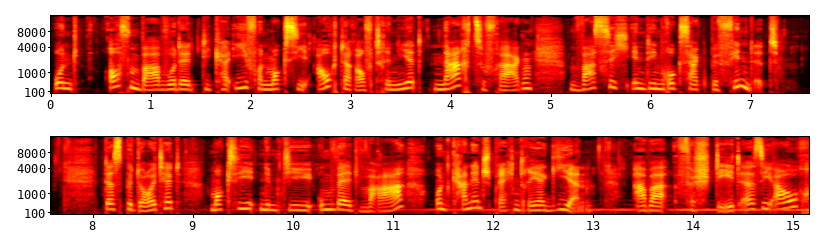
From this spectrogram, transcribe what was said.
Und Offenbar wurde die KI von Moxie auch darauf trainiert, nachzufragen, was sich in dem Rucksack befindet. Das bedeutet, Moxie nimmt die Umwelt wahr und kann entsprechend reagieren. Aber versteht er sie auch?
